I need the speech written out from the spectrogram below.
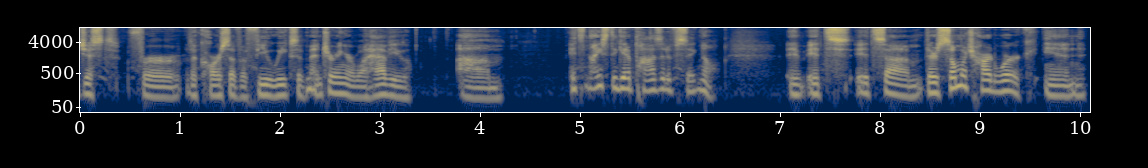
just for the course of a few weeks of mentoring or what have you, um, it's nice to get a positive signal. It, it's it's um, there's so much hard work in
